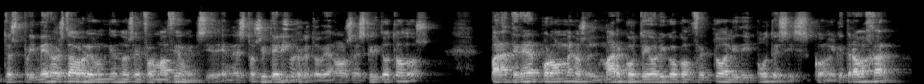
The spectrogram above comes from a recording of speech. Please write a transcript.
Entonces, primero he estado reuniendo esa información en, estos siete libros, que todavía no los he escrito todos, para tener por lo menos el marco teórico, conceptual y de hipótesis con el que trabajar.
